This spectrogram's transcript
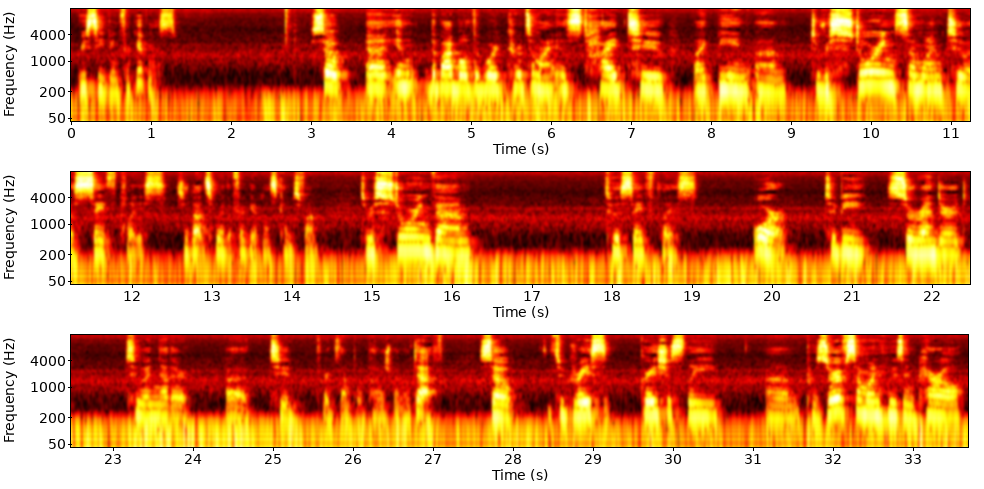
receiving forgiveness. So uh, in the Bible, the word charizomai is tied to like being um, to restoring someone to a safe place. So that's where the forgiveness comes from, to restoring them to a safe place, or to be surrendered to another, uh, to, for example, punishment or death. So to grace graciously um, preserve someone who's in peril,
